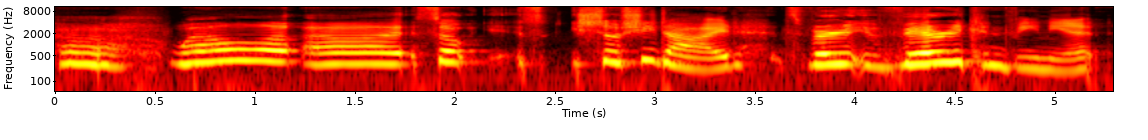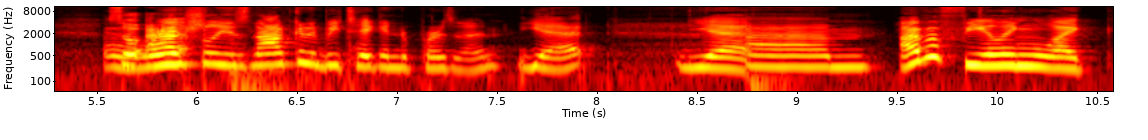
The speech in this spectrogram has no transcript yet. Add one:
well, uh, so so she died. It's very very convenient. So Rip. Ashley is not going to be taken to prison yet. yeah. Um, I have a feeling like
